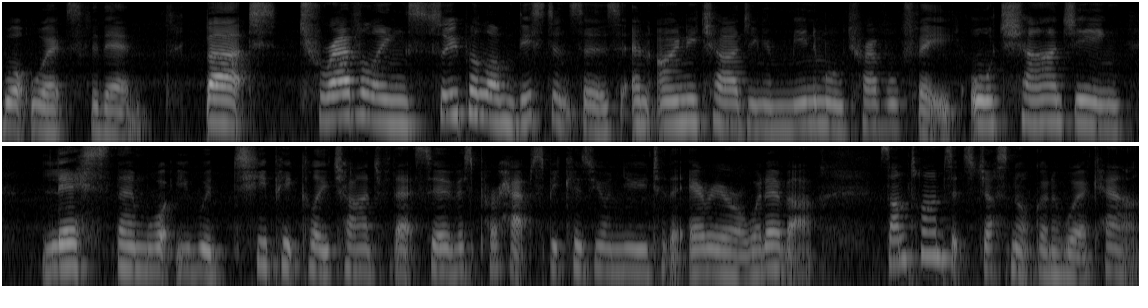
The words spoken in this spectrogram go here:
what works for them. But traveling super long distances and only charging a minimal travel fee or charging less than what you would typically charge for that service, perhaps because you're new to the area or whatever, sometimes it's just not going to work out.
